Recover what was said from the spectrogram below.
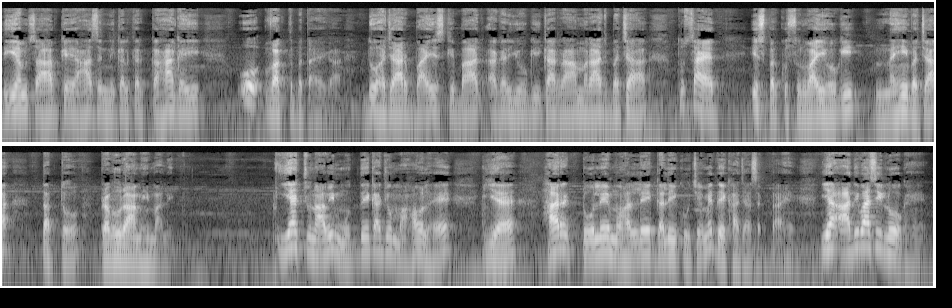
डीएम साहब के यहाँ से निकलकर कहाँ गई? वो वक्त बताएगा। 2022 के बाद अगर योगी का रामराज बचा तो शायद इस पर कुछ सुनवाई होगी। नहीं बचा, तब तो प्रभु राम ही मालिक। यह चुनावी मुद्दे का जो माहौल है, यह हर टोले मोहल्ले गली कूचे में देखा जा सकता है। यह आदिवासी लोग हैं।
